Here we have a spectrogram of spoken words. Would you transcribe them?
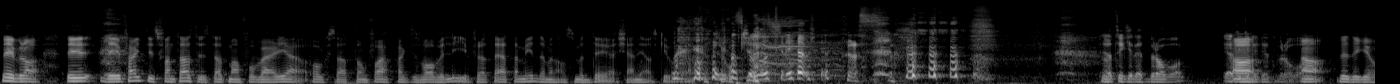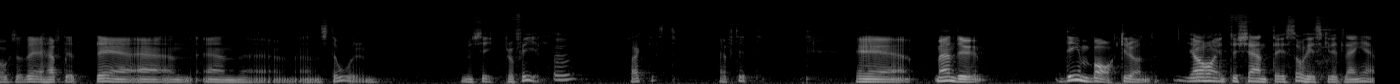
det är bra. Det är, det är faktiskt fantastiskt att man får välja också att de får faktiskt vara vid liv. För att äta middag med någon som är död känner jag skulle vara ganska Ganska tråkigt. otrevligt. Jag tycker det är ett bra val. Jag tycker Ja, det är ett jättebra val. Ja, det tycker jag också. Det är häftigt. Det är en, en, en stor musikprofil. Mm. Faktiskt. Häftigt. Eh, men du, din bakgrund. Jag har ju inte känt dig så hiskeligt länge.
